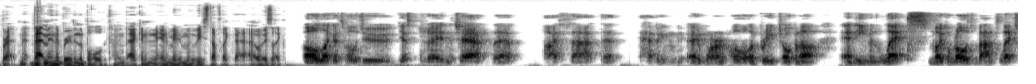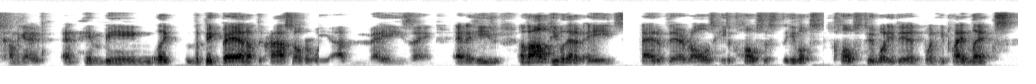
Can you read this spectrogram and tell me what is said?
Batman, Batman the Brave and the Bold coming back in an animated movie, stuff like that. I always like. Oh, like I told you yesterday in the chat, that I thought that having a wormhole, a breach open up, and even Lex, Michael Rosenbaum's Lex coming out, and him being like the big bad of the crossover would be amazing. And he, of all the people that have aged out of their roles, he's the closest. He looks close to what he did when he played Lex.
